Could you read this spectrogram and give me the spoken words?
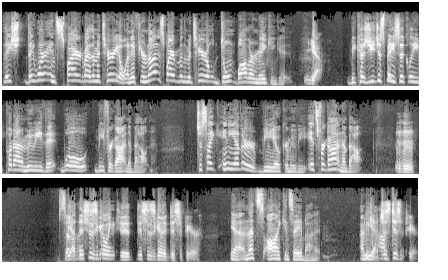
They sh- they weren't inspired by the material, and if you're not inspired by the material, don't bother making it Yeah. Because you just basically put out a movie that will be forgotten about. Just like any other mediocre movie, it's forgotten about. hmm So yeah, this is going to this is going to disappear. yeah, and that's all I can say about it. I mean, yeah, I'll- just disappear.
